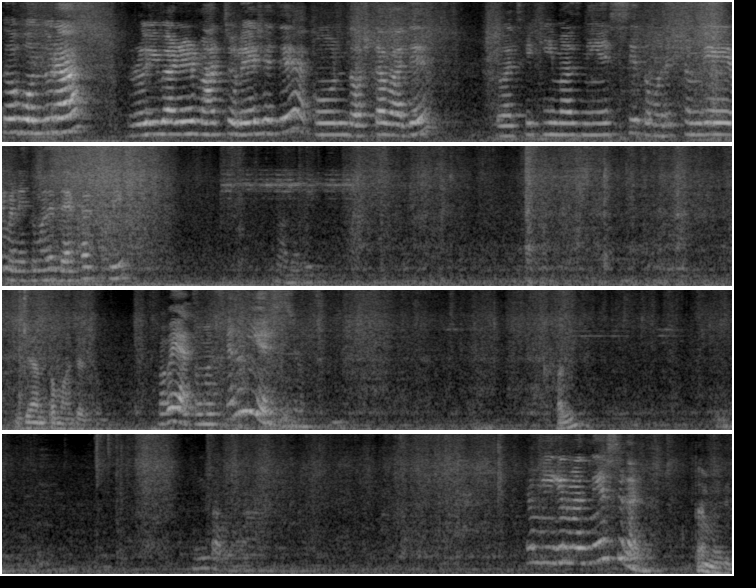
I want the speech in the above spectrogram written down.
তো বন্ধুরা রবিবারের মাছ চলে এসেছে এখন দশটা বাজে। তো আজকে কি মাছ নিয়ে এসছে তোমাদের সঙ্গে মানে তোমাদের দেখাচ্ছি। জ্যান্ত মাছ একদম বাবা এত মাছ কেন নিয়ে এসছো? খাবি। তো মৃগেল মাছ নিয়ে এসছো কেন? তাই মেরি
